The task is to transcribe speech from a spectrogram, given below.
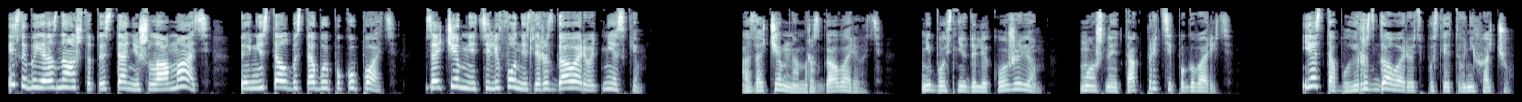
Если бы я знал, что ты станешь ломать, то не стал бы с тобой покупать. Зачем мне телефон, если разговаривать не с кем?» «А зачем нам разговаривать? Небось, недалеко живем. Можно и так прийти поговорить». «Я с тобой разговаривать после этого не хочу».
